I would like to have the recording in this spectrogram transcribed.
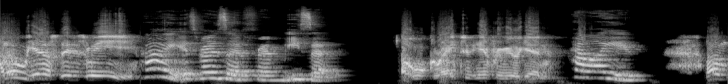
Hello, yes, this is me. Hi, it's Rosa from ESA. Oh, great to hear from you again. How are you? Um,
